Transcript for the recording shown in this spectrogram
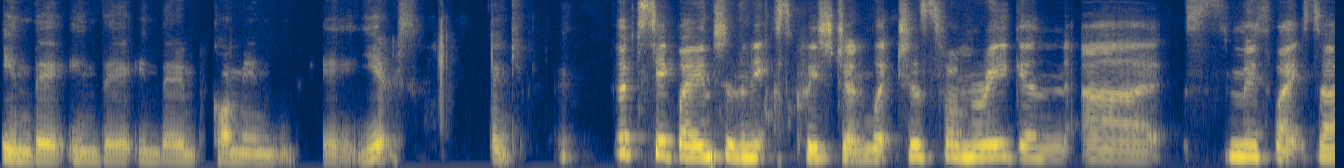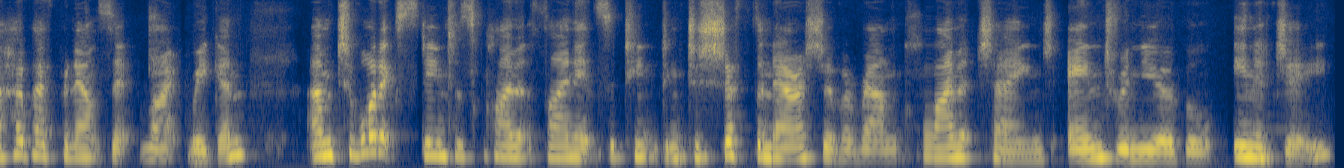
in the in the in the coming uh, years. Thank you. Good segue into the next question, which is from Regan uh, Smithwaite. So I hope I've pronounced that right, Regan. Um, to what extent is climate finance attempting to shift the narrative around climate change and renewable energy?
